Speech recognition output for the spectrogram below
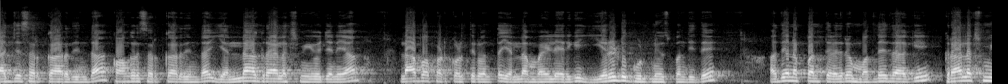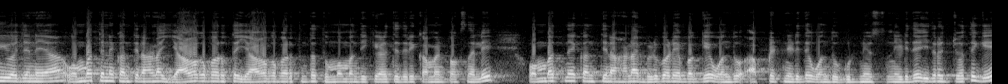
ರಾಜ್ಯ ಸರ್ಕಾರದಿಂದ, ಕಾಂಗ್ರೆಸ್ ಸರ್ಕಾರದಿಂದ ಎಲ್ಲ ಗೃಹಲಕ್ಷ್ಮಿ ಯೋಜನೆಯ ಲಾಭ ಪಡ್ಕೊಳ್ತಿರುವಂಥ ಎಲ್ಲ ಮಹಿಳೆಯರಿಗೆ ಎರಡು ಗುಡ್ ನ್ಯೂಸ್ ಬಂದಿದೆ. ಅದೇನಪ್ಪ ಅಂತ ಹೇಳಿದ್ರೆ ಮೊದಲೇದಾಗಿ ಗೃಹಲಕ್ಷ್ಮಿ ಯೋಜನೆಯ ಒಂಬತ್ತನೇ ಕಂತಿನ ಹಣ ಯಾವಾಗ ಬರುತ್ತೆ ಯಾವಾಗ ಬರುತ್ತೆ ಅಂತ ತುಂಬಾ ಮಂದಿ ಕೇಳ್ತಿದ್ದೀರಿ ಕಮೆಂಟ್ ಬಾಕ್ಸ್ನಲ್ಲಿ ಒಂಬತ್ತನೇ ಕಂತಿನ ಹಣ ಬಿಡುಗಡೆ ಬಗ್ಗೆ ಒಂದು ಅಪ್ಡೇಟ್ ನೀಡಿದೆ, ಒಂದು ಗುಡ್ ನ್ಯೂಸ್ ನೀಡಿದೆ. ಇದರ ಜೊತೆಗೆ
